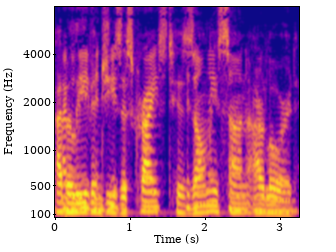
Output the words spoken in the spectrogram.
I believe in Jesus Christ, his only Son, our Lord.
